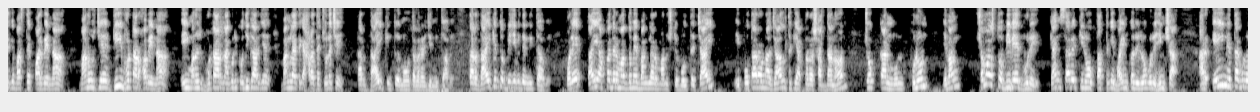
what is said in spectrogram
থেকে বাঁচতে পারবে না। মানুষ যে ডি ভোটার হবে না, এই মানুষ ভোটার, নাগরিক অধিকার যে বাংলায় থেকে হারাতে চলেছে, তার দায় কিন্তু মমতা ব্যানার্জির নিতে হবে। তার দায় কিন্তু বিজেপিতে নিতে হবে। ফলে তাই আপনাদের মাধ্যমে বাংলার মানুষকে বলতে চাই, এই প্রতারণা জাল থেকে আপনারা সাবধান হন, চোখ, কান মূল খুলুন এবং সমস্ত বিভেদ ভুলে, ক্যান্সারের কি রোগ, তার থেকে ভয়ঙ্করী রোগ হলে হিংসা আর এই নেতাগুলো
